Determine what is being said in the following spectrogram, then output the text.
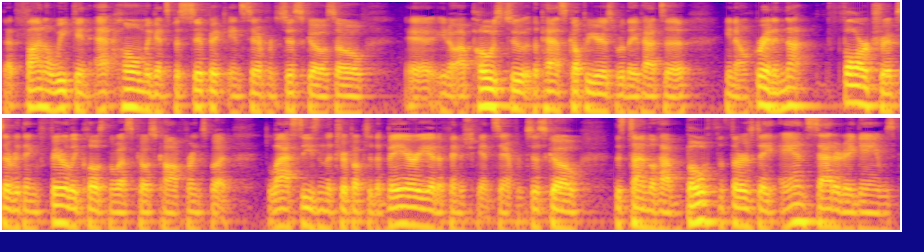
that final weekend at home against Pacific in San Francisco. So, uh, you know, opposed to the past couple years where they've had to, you know, granted not far trips, everything fairly close in the West Coast Conference, but last season the trip up to the Bay Area to finish against San Francisco. This time they'll have both the Thursday and Saturday games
